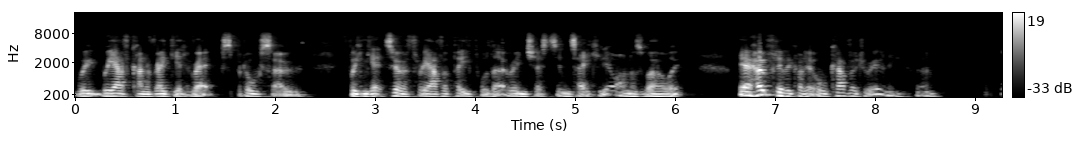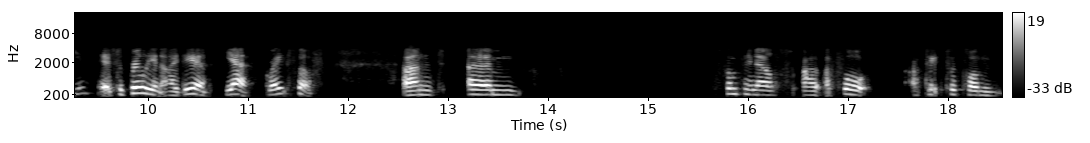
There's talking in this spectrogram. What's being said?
we we have kind of regular reps, but also if we can get two or three other people that are interested in taking it on as well, it yeah, hopefully we got it all covered really. So. Yeah, it's a brilliant idea. Yeah, great stuff. And um, something else I, I, thought I picked up on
